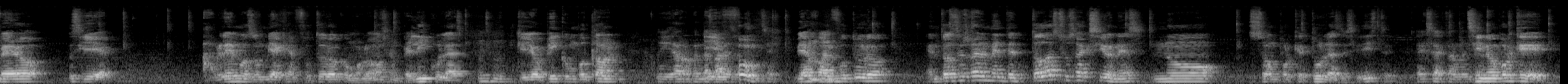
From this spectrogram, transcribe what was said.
Pero si hablemos de un viaje al futuro como lo vemos en películas, que yo pico un botón Y de repente y aparece. ¡pum! sí. viajo al futuro, entonces realmente todas tus acciones no son porque tú las decidiste, Exactamente. sino porque...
